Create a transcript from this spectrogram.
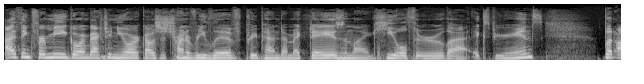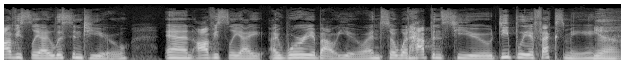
i think for me going back to new york i was just trying to relive pre-pandemic days and like heal through that experience. But obviously i listened to you and obviously I, I worry about you. And so what happens to you deeply affects me. Yeah.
